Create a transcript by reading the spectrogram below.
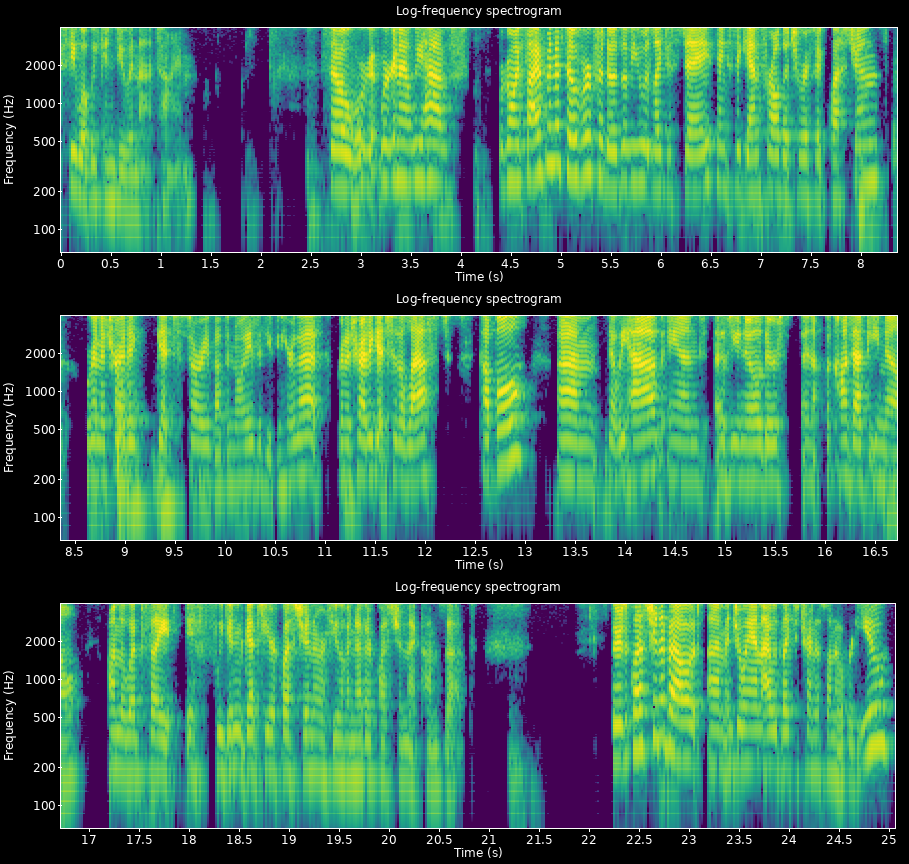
see what we can do in that time? So we're, we're gonna, we have, we're going five minutes over for those of you who would like to stay. Thanks again for all the terrific questions. We're gonna try to get, sorry about the noise, if you can hear that. We're gonna try to get to the last couple um, that we have. And as you know, there's an- a contact email on the website if we didn't get to your question or if you have another question that comes up. So There's a question about, um, and Joanne, I would like to turn this one over to you.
